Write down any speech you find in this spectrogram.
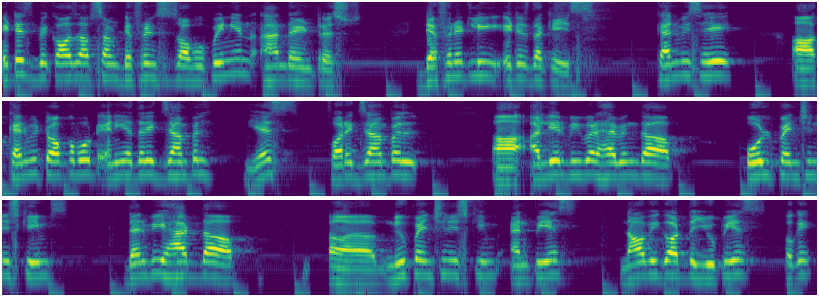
it is because of some differences of opinion and the interest. Definitely it is the case. Can we say uh, can we talk about any other example? Yes. For example, uh, earlier we were having the old pension schemes. Then we had the uh, new pension scheme NPS. Now we got the UPS. Okay.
